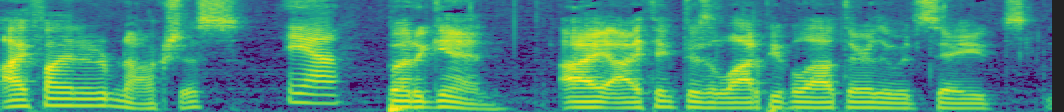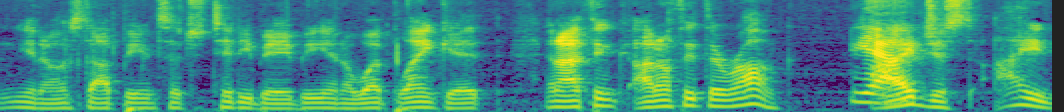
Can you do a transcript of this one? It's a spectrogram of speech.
I find it obnoxious. Yeah. But again, I, I think there's a lot of people out there that would say, you know, stop being such a titty baby and a wet blanket. And I think I don't think they're wrong. Yeah. I just I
